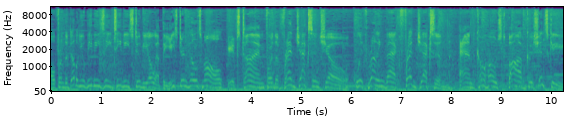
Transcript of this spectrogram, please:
Now, from the WBBZ TV studio at the Eastern Hills Mall, it's time for the Fred Jackson Show with running back Fred Jackson and co host Bob Kuszynski.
